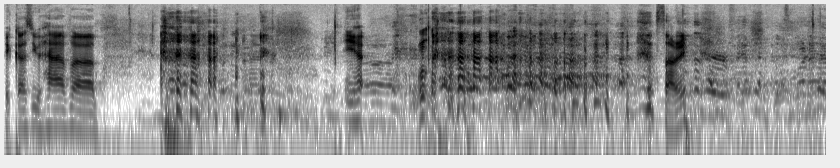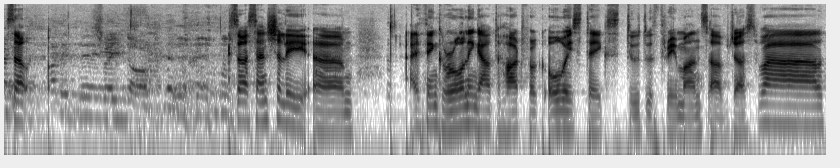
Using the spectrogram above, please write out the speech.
because you have a yeah. Sorry. So, so essentially, um, I think rolling out a hard fork always takes two to three months of just, well,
